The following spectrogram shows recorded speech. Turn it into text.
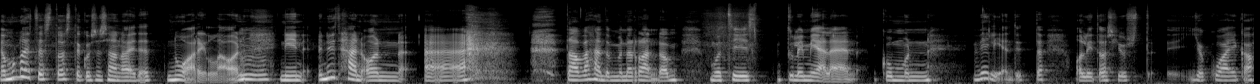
Ja mulla itse asiassa tosta, kun sä sanoit, että nuorilla on, Mm. niin nythän on, ää, tää on vähän tämmönen random, mutta siis tuli mieleen, kun mun veljen tyttö oli tos just joku aika,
